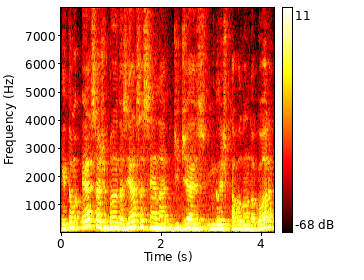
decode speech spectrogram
Então, essas bandas e essa cena de jazz inglês que está rolando agora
